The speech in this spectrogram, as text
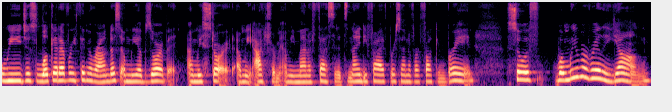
we just look at everything around us and we absorb it and we store it and we act from it and we manifest it. It's 95% of our fucking brain. So if when we were really young,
